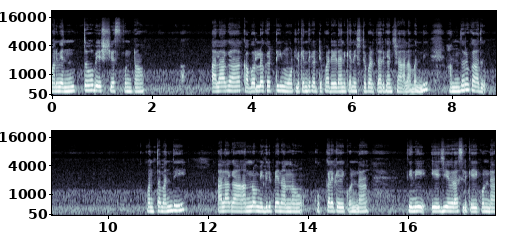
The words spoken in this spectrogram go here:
మనం ఎంతో వేస్ట్ చేసుకుంటాం. అలాగా కవర్లో కట్టి మూటల కింద కట్టి పడేయడానికైనా ఇష్టపడతారు కానీ చాలామంది అందరూ కాదు. కొంతమంది అలాగా అన్నం మిగిలిపోయిన అన్నం కుక్కలకి వేయకుండా తిని ఏ జీవరాశులకి వేయకుండా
